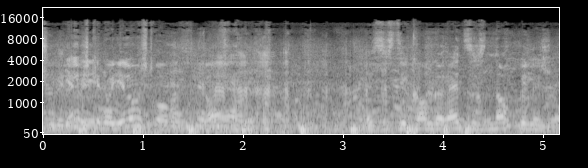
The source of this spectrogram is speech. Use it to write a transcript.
schön Yellow, ich kenne nur Yellowstrom. Es ist die Konkurrenz, ist noch billiger.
